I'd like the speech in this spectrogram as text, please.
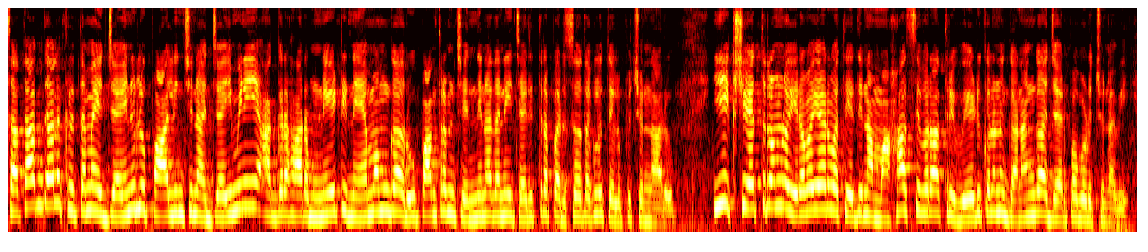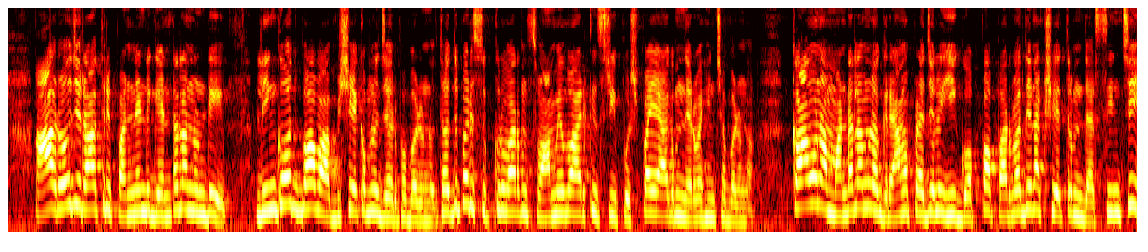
శతాబ్దాల క్రితమే జైనులు పాలించిన జైమిని అగ్రహారం నేటి నేమంగా రూపాంతరం చెందినదని చరిత్ర పరిశోధకులు తెలుపుచున్నారు. ఈ క్షేత్రంలో ఇరవై ఆరవ తేదీన మహాశివరాత్రి వేడుకలను ఘనంగా జరపబడుచున్నవి. ఆ రోజు రాత్రి పన్నెండు గంటల నుండి లింగోద్భావ అభిషేకములు జరపబడును. తదుపరి శుక్రవారం స్వామివారికి శ్రీ పుష్పయాగం నిర్వహించబడును. కావున మండలంలో గ్రామ ప్రజలు ఈ గొప్ప పర్వదిన క్షేత్రం దర్శించి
